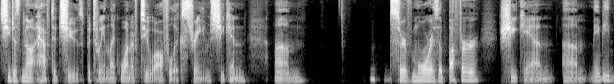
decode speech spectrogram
she does not have to choose between like one of two awful extremes. She can um, serve more as a buffer. She can um, maybe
